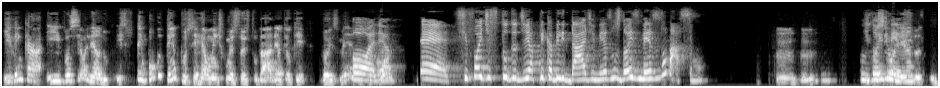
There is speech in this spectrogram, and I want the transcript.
E vem cá, e você olhando, isso tem pouco tempo que você realmente começou a estudar, né? Tem o quê? Dois meses? Olha, é, se foi de estudo de aplicabilidade mesmo, uns dois meses no máximo. Uhum. Os e dois você meses. olhando assim,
